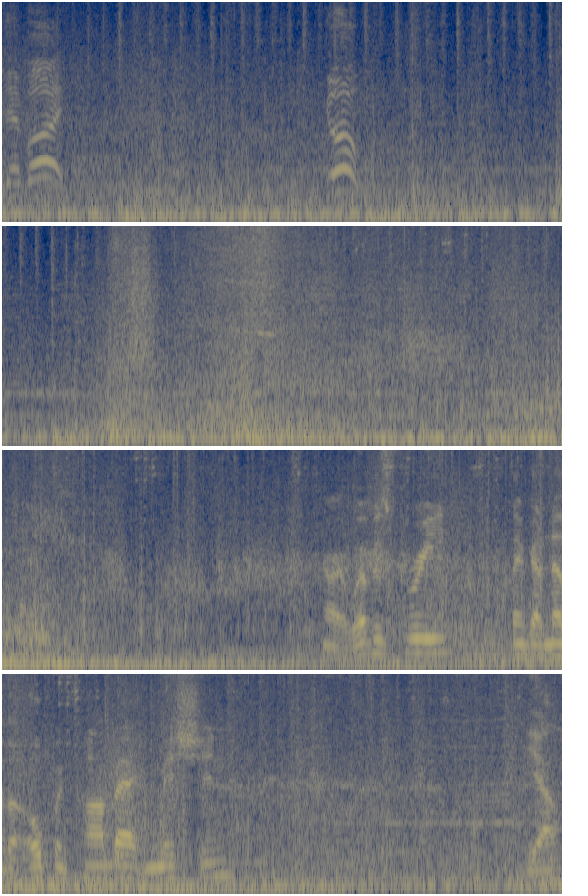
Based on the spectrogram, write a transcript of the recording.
Stand by. Go! All right, weapons free. I think we got another open combat mission. Yeah.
